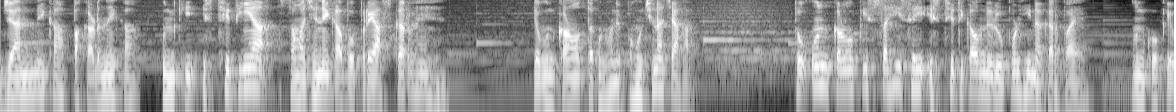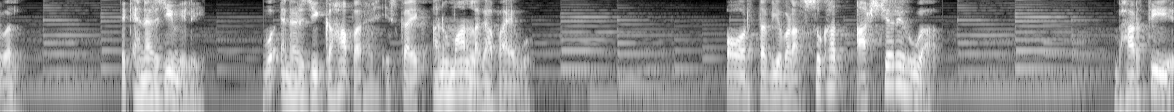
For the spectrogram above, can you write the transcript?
जानने का, पकड़ने का, उनकी स्थितियाँ समझने का वो प्रयास कर रहे हैं, जब उन कणों तक उन्होंने पहुँचना चाहा तो उन कणों की सही सही स्थिति का निरूपण ही ना कर पाए। उनको केवल एक एनर्जी मिली। वो एनर्जी कहाँ पर है, इसका एक अनुमान लगा पाए वो। और तब यह बड़ा सुखद आश्चर्य हुआ। भारतीय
